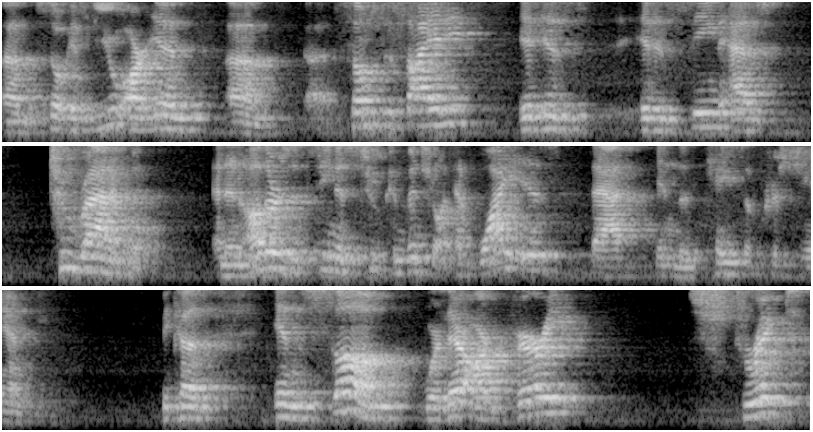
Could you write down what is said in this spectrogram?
Um, so if you are in um, uh, some societies, it is, it is seen as too radical. And in others, it's seen as too conventional. And why is that in the case of Christianity. Because in some, where there are very strict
